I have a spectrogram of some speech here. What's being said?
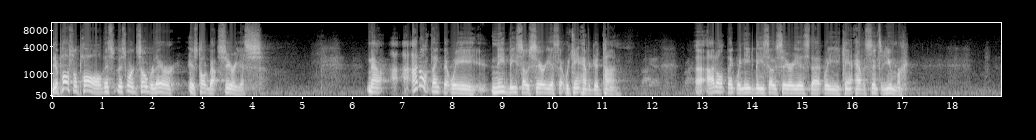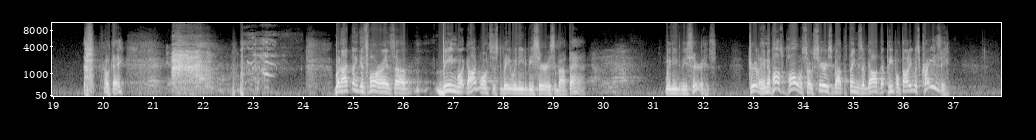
The Apostle Paul, this, this word sober there is talking about serious. Now, I don't think that we need be so serious that we can't have a good time. Uh, I don't think we need to be so serious that we can't have a sense of humor. okay? but I think as far as uh, being what God wants us to be, we need to be serious about that. We need to be serious. Truly. And the Apostle Paul was so serious about the things of God that people thought he was crazy.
